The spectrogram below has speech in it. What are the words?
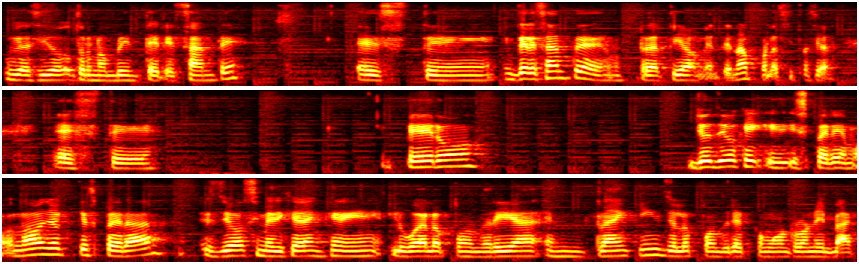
hubiera sido otro nombre interesante. Este, interesante relativamente, ¿no? Por la situación. Este, pero yo digo que esperemos, ¿no? Yo que esperar. Yo si me dijeran qué lugar lo pondría en rankings, yo lo pondría como un running back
